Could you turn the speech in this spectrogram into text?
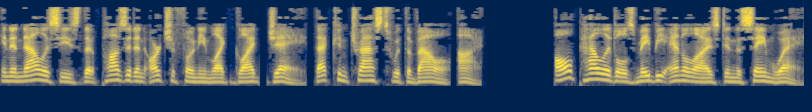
in analyses that posit an archiphoneme like glide, j, that contrasts with the vowel, i. All palatals may be analyzed in the same way.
